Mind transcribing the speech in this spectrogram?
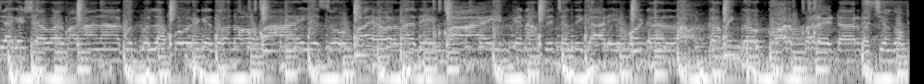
के शवर मखाना कुतबुल्लापुर के दोनों भाई यूसुफ भाई और नदीम भाई। इनके नाम से चलती गाड़ी मोटर अपकमिंग दो कॉर्पोरेटर बच्चियों को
